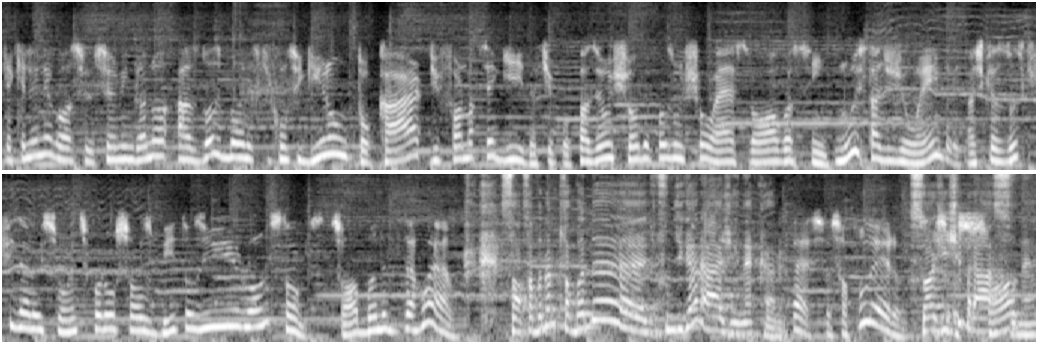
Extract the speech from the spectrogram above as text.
Que aquele negócio, se eu não me engano, as duas bandas que conseguiram tocar de forma seguida, tipo, fazer um show depois um show extra ou algo assim. No estádio de Wembley, acho que as duas que fizeram isso antes foram só os Beatles e Rolling Stones. Só a banda de Zé Ruela. Só, só, banda, só banda de fundo de garagem, né, cara? É, só, só fuleiro. Só a gente braço, só, né?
